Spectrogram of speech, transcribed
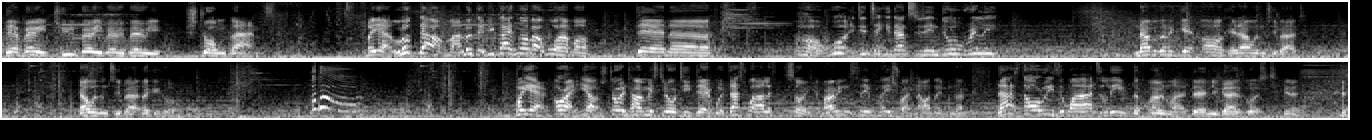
They're very, two very, very, very strong clans. But yeah, look down, man. Look, if you guys know about Warhammer, then, uh, oh, what? It didn't take you down to the Endure, really? Now we're gonna get, oh, okay, that wasn't too bad. That wasn't too bad. Okay, cool. But yeah, all right, yo, story time, Mr. OT Derek Woods. That's why I left story. Am I in the same place right now? I don't even know. That's the whole reason why I had to leave the phone right there and you guys watched, you know.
